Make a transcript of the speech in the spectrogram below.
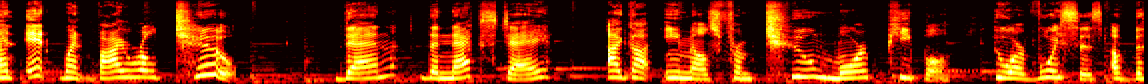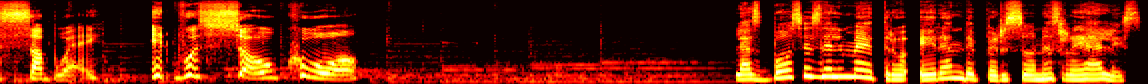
and it went viral too. Then, the next day, I got emails from two more people who are voices of the subway. It was so cool. Las voces del metro eran de personas reales,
